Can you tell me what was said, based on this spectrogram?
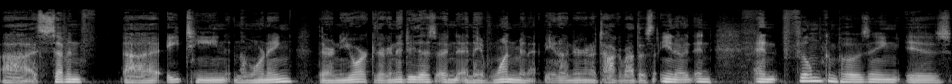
uh, seven uh, 18 in the morning. They're in New York. They're going to do this, and, and they have one minute, you know, and you're going to talk about this, you know, and and film composing is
